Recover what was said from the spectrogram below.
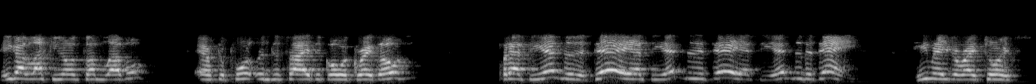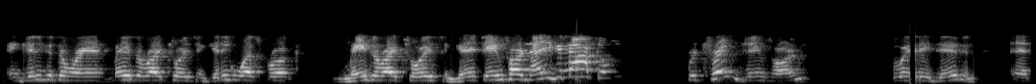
he got lucky on some level after Portland decided to go with Greg Oden. But at the end of the day, at the end of the day, at the end of the day, he made the right choice in getting a Durant, made the right choice in getting Westbrook, made the right choice in getting James Harden. Now you can knock him for trading James Harden the way they did, and and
